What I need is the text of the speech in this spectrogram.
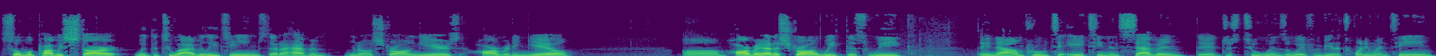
So we'll probably start with the two Ivy League teams that are having you know strong years, Harvard and Yale. Um, Harvard had a strong week this week. They now improved to 18 and 7. They're just two wins away from being a 20 win team.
